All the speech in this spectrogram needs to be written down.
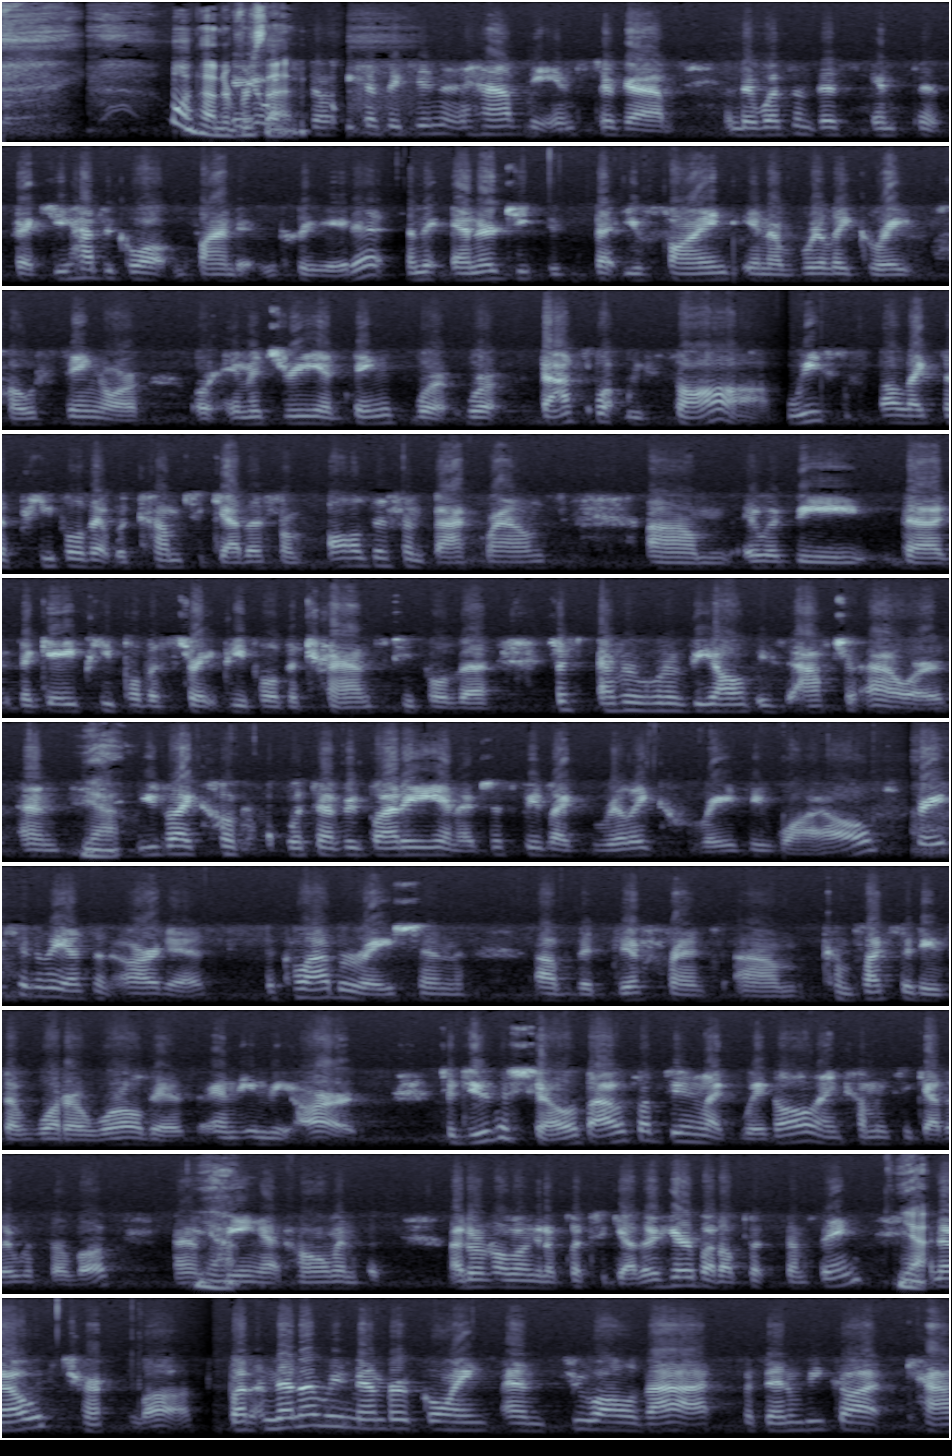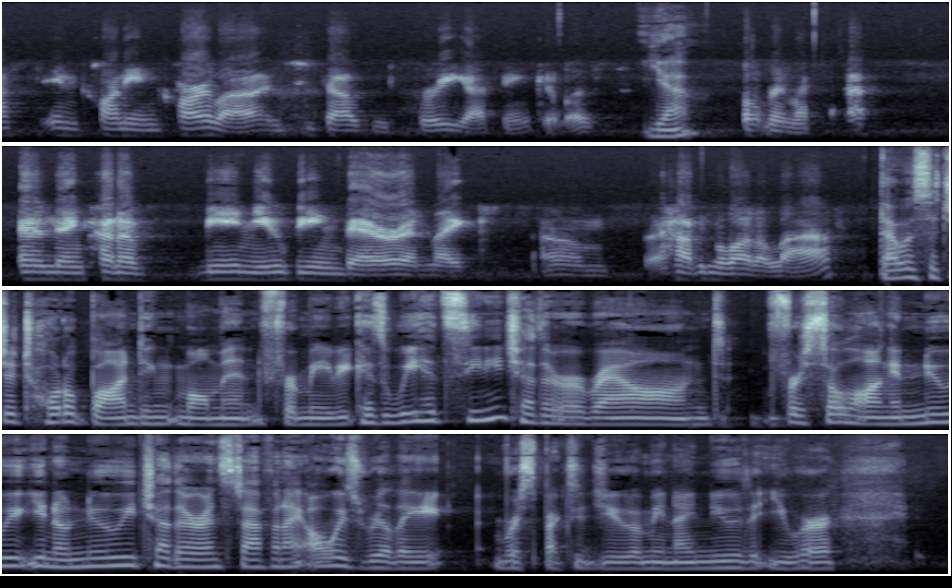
One hundred percent. Because they didn't have the Instagram and there wasn't this instant fix. You had to go out and find it and create it. And the energy that you find in a really great posting or or imagery and things were, were that's what we saw. We saw like the people that would come together from all different backgrounds. Um, it would be the the gay people, the straight people, the trans people, the just everyone would be all these after hours, and yeah. you'd like hook up with everybody, and it'd just be like really crazy wild. Creatively as an artist, the collaboration of the different um, complexities of what our world is and in the arts. To do the shows, I was up doing like Wiggle and coming together with the looks and Yeah. being at home and I don't know what I'm going to put together here, but I'll put something. Yeah. And I always to look. But and then I remember going and through all of that, but then we got cast in Connie and Carla in 2003, I think it was Yeah. something like that. And then kind of me and you being there and like um, having a lot of laughs. That was such a total bonding moment for me because we had seen each other around for so long and knew, you know, knew each other and stuff. And I always really respected you. I mean, I knew that you were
